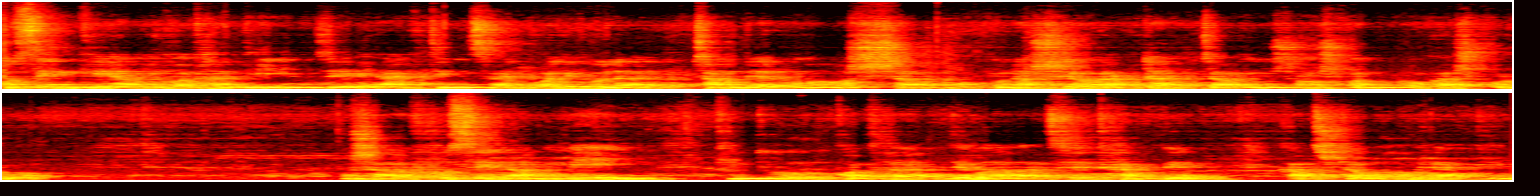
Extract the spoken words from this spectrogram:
হোসেনকে আমি কথা দিই যে একদিন সাইড বলিগুলার চাঁদের অমাবস্যা উপন্যাসেও একটা জার্মান সংস্করণ প্রকাশ করব। মোশারফ হোসেন আর নেই, কিন্তু কথা দেওয়া আছে, থাকবে, কাজটাও হবে একদিন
